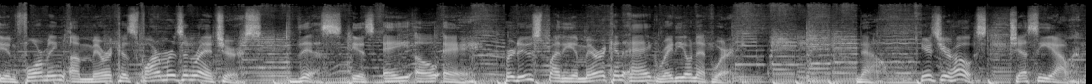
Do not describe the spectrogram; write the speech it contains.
informing America's farmers and ranchers. This is AOA, produced by the American Ag Radio Network. Now, here's your host, Jesse Allen.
